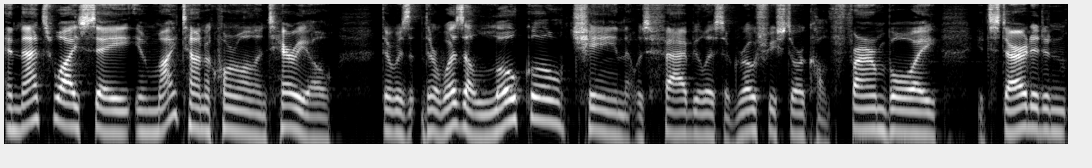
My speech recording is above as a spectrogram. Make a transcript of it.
And that's why, say, in my town of Cornwall, Ontario, there was there was a local chain that was fabulous, a grocery store called Farm Boy. It started in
